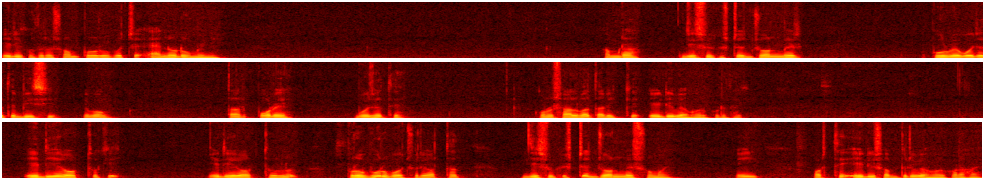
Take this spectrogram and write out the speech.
এডি কথাটা সম্পূর্ণ রূপ হচ্ছে অ্যানোডোমিনি। আমরা যীশু খ্রিস্টের জন্মের পূর্বে বোঝাতে বিসি এবং তারপরে বোঝাতে কোনো সাল বা তারিখকে এডি ব্যবহার করে থাকি। এডি এর অর্থ কি? এডি এর অর্থ হলো প্রভুর বছরে, অর্থাৎ যীশুখ্রিস্টের জন্মের সময়। এই অর্থে এডি শব্দটি ব্যবহার করা হয়।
